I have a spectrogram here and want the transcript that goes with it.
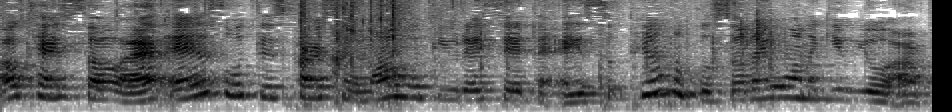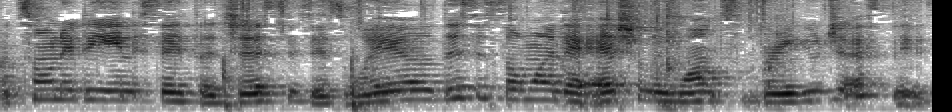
Okay, so I asked what this person want with you. They said the Ace of Pentacles. So they want to give you an opportunity. And it said the justice as well. This is someone that actually wants to bring you justice.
